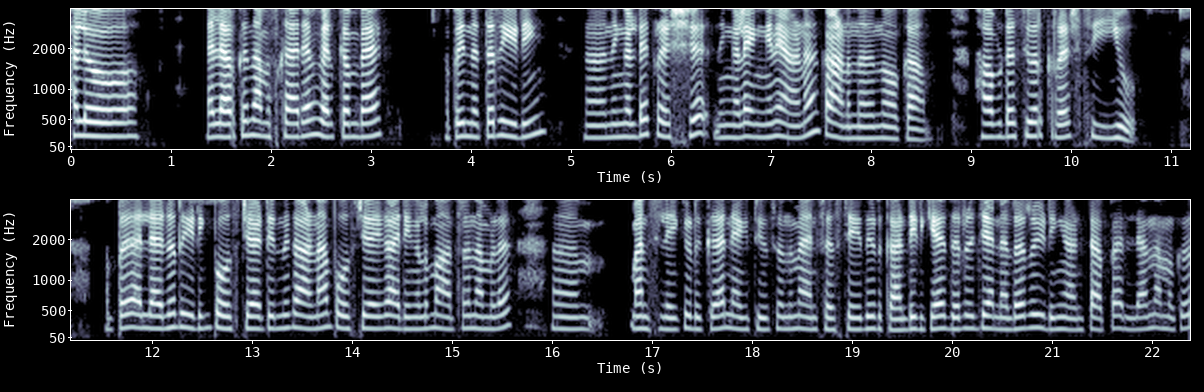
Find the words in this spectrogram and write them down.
ഹലോ. എല്ലാവർക്കും നമസ്കാരം. Welcome back. അപ്പോൾ ഇന്നത്തെ റീഡിംഗ് നിങ്ങളുടെ ക്രഷ് നിങ്ങളെ എങ്ങനെയാണ് കാണുന്നതെന്ന് നോക്കാം. How does your crush see you അപ്പോൾ എല്ലാവരും റീഡിങ് പോസിറ്റീവായിട്ടിരുന്ന് കാണാം. പോസിറ്റീവായ കാര്യങ്ങൾ മാത്രം നമ്മൾ മനസ്സിലേക്ക് എടുക്കുക. നെഗറ്റീവ്സ് ഒന്ന് മാനിഫെസ്റ്റ് ചെയ്ത് എടുക്കാണ്ടിരിക്കുക. ഇതൊരു ജനറൽ റീഡിംഗ് ആണ് കേട്ടോ അപ്പോൾ എല്ലാം നമുക്ക്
